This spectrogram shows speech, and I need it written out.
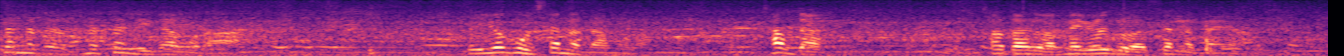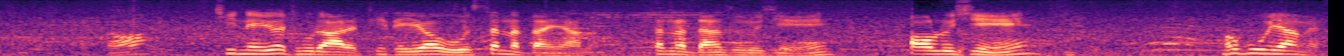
စနေတယ်နှစ်ဆက်လေးတန်းမလားဒီရုပ်ကိုဆက်နှစ်တန်းမလား6တန်း6တန်းဆိုတော့နှစ်ရုပ်ဆိုတော့ဆက်နှစ်တန်းရအောင်နော်ချီနေရွက်ထိုးထားတယ်ထီနေရွက်ကိုဆက်နှစ်တန်းရမယ်ဆက်နှစ်တန်းဆိုလို့ရှိရင်ပေါက်လို့ရှိရင်မ ဟုတ်ဖို့ရမယ်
